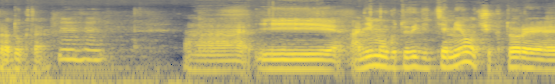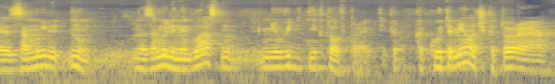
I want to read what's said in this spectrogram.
продукта. Mm-hmm. А, и они могут увидеть те мелочи, которые замыли, ну, на замыленный глаз ну, не увидит никто в проекте. Какую-то мелочь, которая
